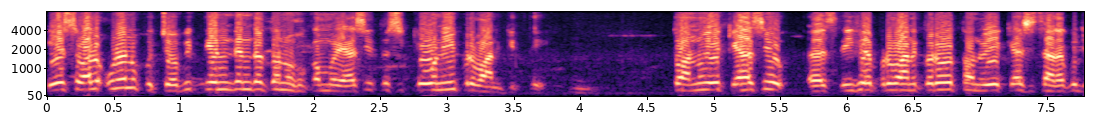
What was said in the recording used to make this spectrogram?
ਇਹ ਸਵਾਲ ਉਹਨਾਂ ਨੂੰ ਪੁੱਛੋ ਵੀ ਤਿੰਨ ਦਿਨ ਦਾ ਤੁਹਾਨੂੰ ਹੁਕਮ ਹੋਇਆ ਸੀ ਤੁਸੀਂ ਕਿਉਂ ਨਹੀਂ ਪ੍ਰਵਾਨ ਕੀਤੇ? ਤੁਹਾਨੂੰ ਇਹ ਕਿਹਾ ਸੀ ਅਸਤੀਫੇ ਪ੍ਰਵਾਨ ਕਰੋ ਤੁਹਾਨੂੰ ਇਹ ਕਿਹਾ ਸੀ ਸਾਰਾ ਕੁਝ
